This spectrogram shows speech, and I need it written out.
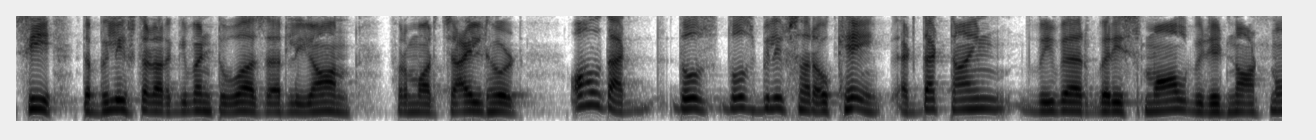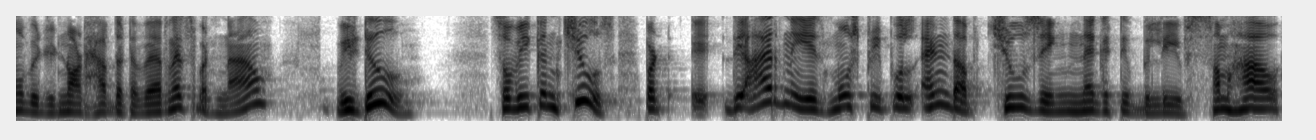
See, the beliefs that are given to us early on from our childhood, all that, those, those beliefs are okay. At that time, we were very small, we did not know, we did not have that awareness, but now we do. So we can choose. But eh, the irony is, most people end up choosing negative beliefs. Somehow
